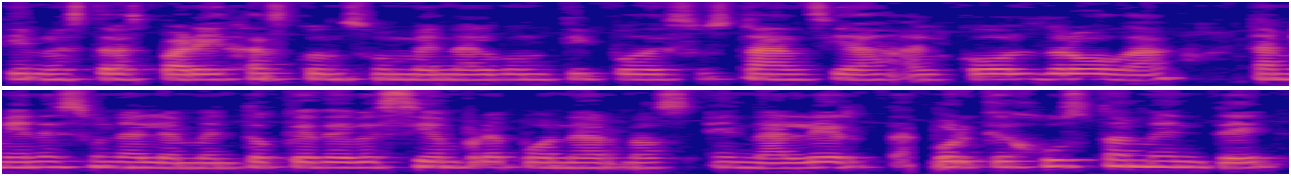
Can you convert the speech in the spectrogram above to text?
que nuestras parejas consumen algún tipo de sustancia, alcohol, droga, también es un elemento que debe siempre ponernos en alerta, porque justamente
